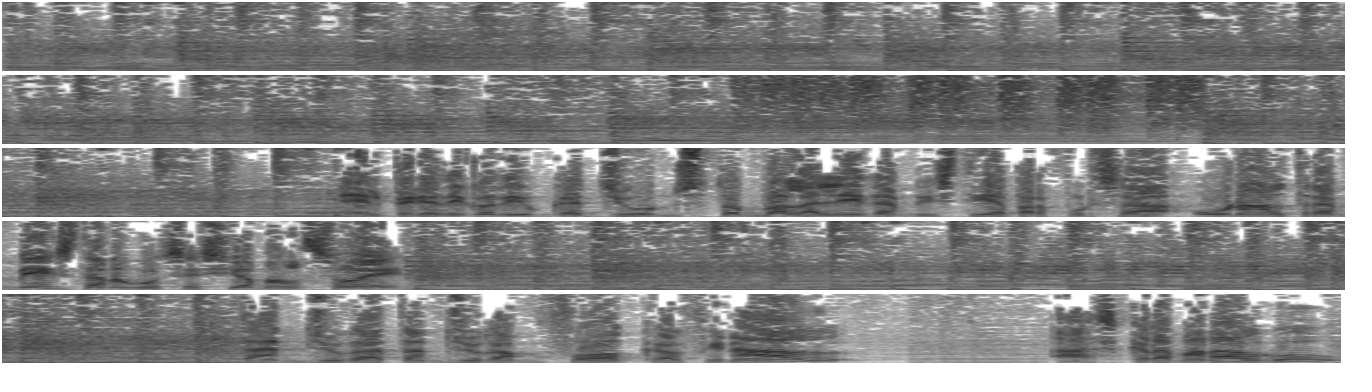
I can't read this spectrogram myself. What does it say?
Periòdico diu que Junts tomba la llei d'amnistia per forçar un altre mes de negociació amb el PSOE. Tant jugar, tant jugar amb foc, al final es cremarà algú.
